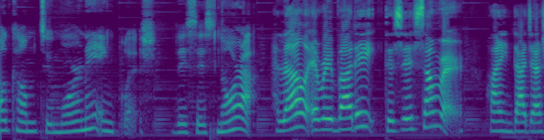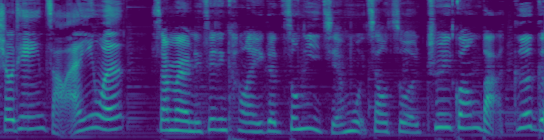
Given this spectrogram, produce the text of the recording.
welcome to Morning English. This is Norah. Hello, everybody. This is Summer. 欢迎大家收听早安英文。Summer，你最近看了一个综艺节目，叫做《追光吧哥哥》，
